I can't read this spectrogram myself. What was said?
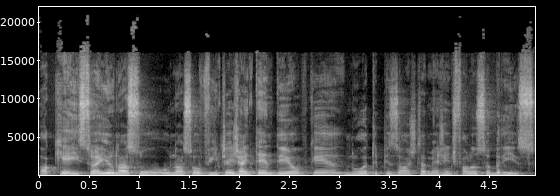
Ok, isso aí o nosso, o nosso ouvinte já entendeu, porque no outro episódio também a gente falou sobre isso.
